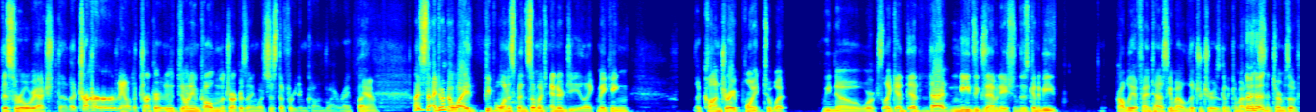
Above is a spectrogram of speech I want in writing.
visceral reaction to the truckers, you know, the trucker don't even call them the truckers anymore. It's just the freedom convoy, right? But yeah. I just I don't know why people want to spend so much energy like making a contrary point to what we know works. Like at, at- that needs examination. There's going to be probably a fantastic amount of literature is going to come out of this in terms of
